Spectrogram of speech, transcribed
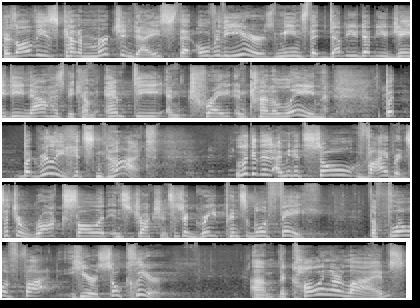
there's all these kind of merchandise that over the years means that WWJD now has become empty and trite and kind of lame. But, but really, it's not. Look at this. I mean, it's so vibrant, such a rock solid instruction, such a great principle of faith. The flow of thought here is so clear. Um, the calling our lives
